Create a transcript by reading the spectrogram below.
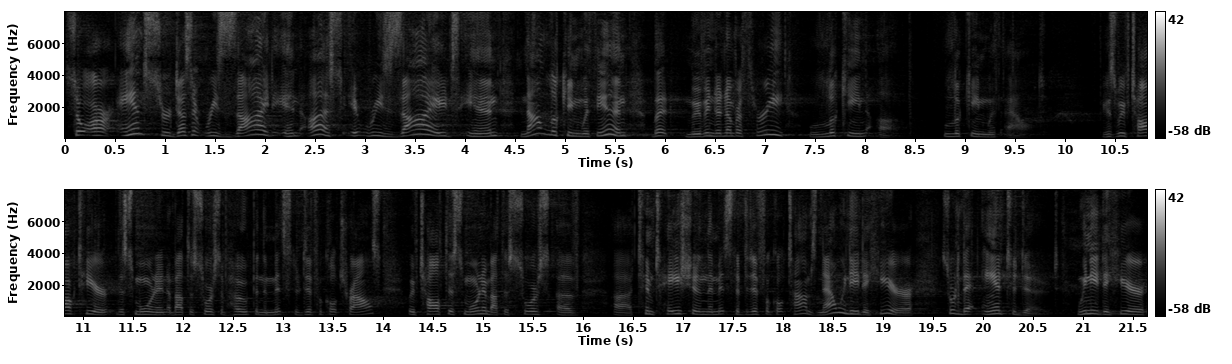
So our answer doesn't reside in us, it resides in not looking within, but moving to number three, looking up, looking without. Because we've talked here this morning about the source of hope in the midst of difficult trials. We've talked this morning about the source of uh, temptation in the midst of difficult times. Now we need to hear sort of the antidote. We need to hear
